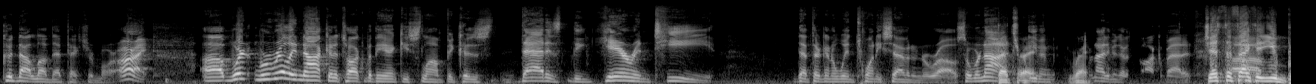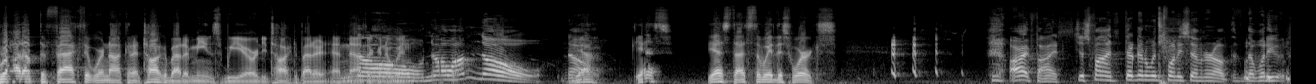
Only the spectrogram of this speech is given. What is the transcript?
could not love that picture more. All right, uh, we're we're really not going to talk about the Yankee slump because that is the guarantee that they're going to win 27 in a row. So we're not That's right. even Right. we're not even going to talk about it. Just the fact that you brought up the fact that we're not going to talk about it means we already talked about it, and now they're going to no, win. no, I'm no, no. Yeah. Yes. Yes, that's the way this works. All right, fine, just fine. They're going to win 27 in a row. What do you?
